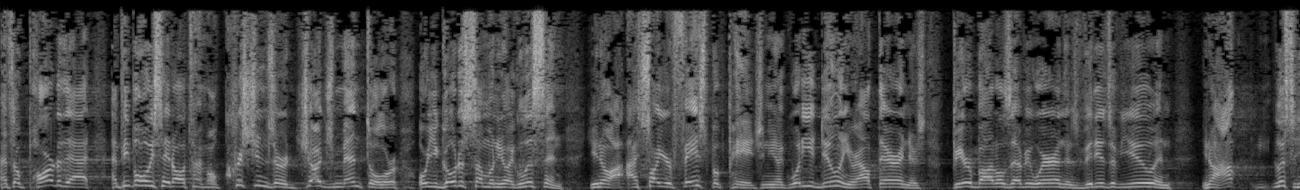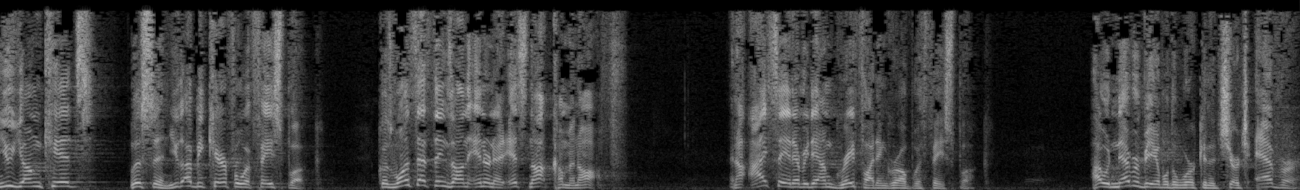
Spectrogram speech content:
And so part of that, and people always say it all the time, oh, Christians are judgmental, or, or you go to someone you're like, listen, you know, I, I saw your Facebook page, and you're like, what are you doing? You're out there and there's beer bottles everywhere and there's videos of you, and, you know, I, listen, you young kids, listen, you gotta be careful with Facebook. Because once that thing's on the internet, it's not coming off. And I, I say it every day. I'm grateful I didn't grow up with Facebook. I would never be able to work in a church ever.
